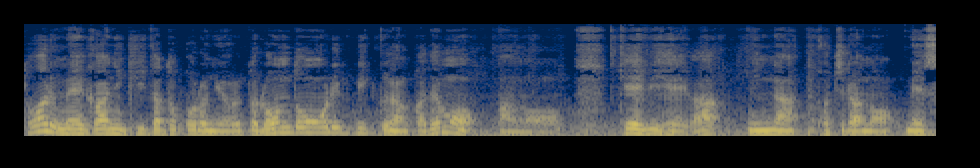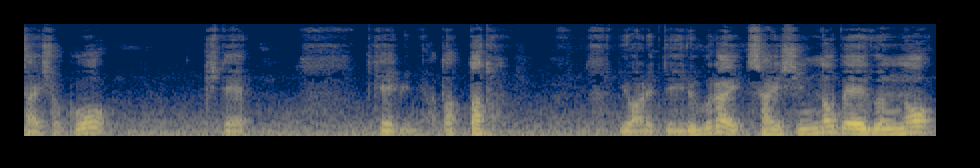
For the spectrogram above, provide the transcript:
とあるメーカーに聞いたところによるとロンドンオリンピックなんかでもあの警備兵がみんなこちらの迷彩色を着て警備に当たったと言われているぐらい最新の米軍の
